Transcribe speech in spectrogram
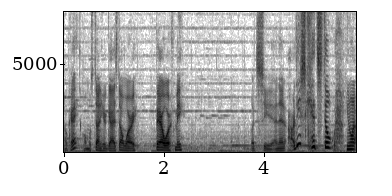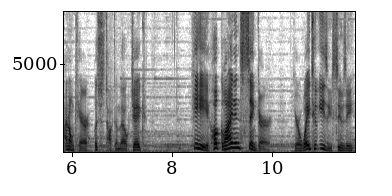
Okay, almost done here, guys. Don't worry. Bear with me. Let's see. And then, are these kids still... You know what? I don't care. Let's just talk to them, though. Jake. Hee hee. Hook, line, and sinker. You're way too easy, Susie.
